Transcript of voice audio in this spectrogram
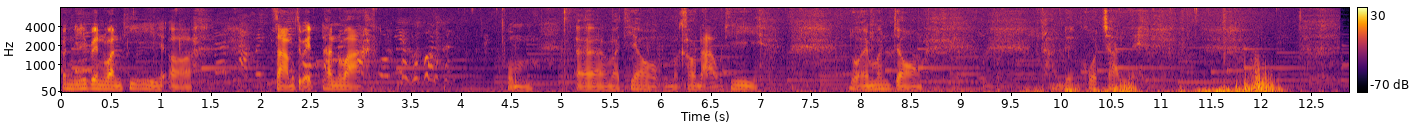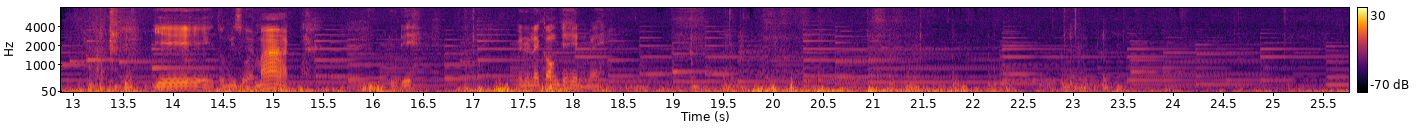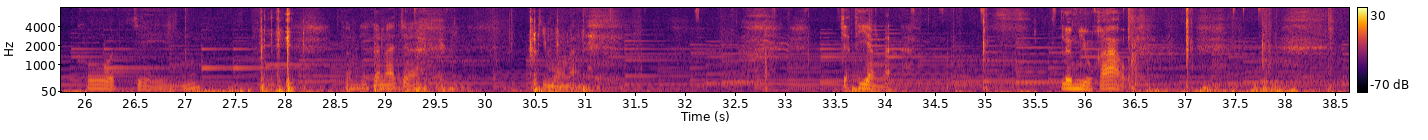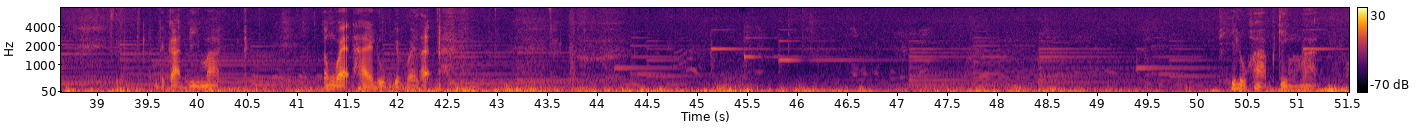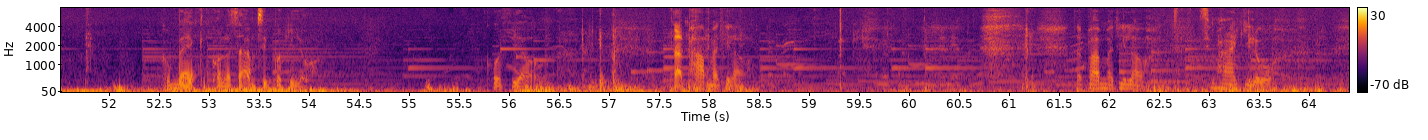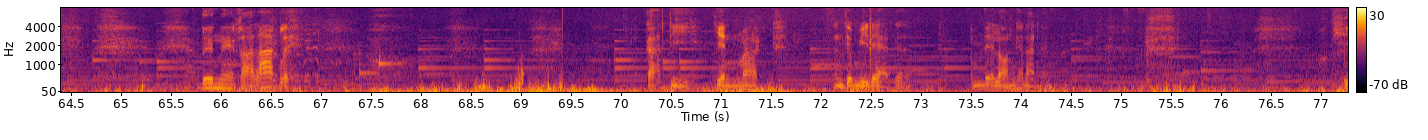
วันนี้เป็นวันที่เอ่อ31ธันวา ผมเอ่อมาเที่ยวมาเข้าดาวที่ดอยมันจอง ทางเดินโคตรชันเลย เย่ตรงนี้สวยมาก ดูดิ ไม่รู้ในกล้องจะเห็นไหมโคตรเจ๋ง ตอนนี้ก็น่าจะ กี่โมงละจะเที่ยงละเริ่มหิวข้าวบรรยากาศดีมาก ต้องแวะถ่ายรูปเก็บไว้ละพี่ลูกหาบเก่งมาก ก็แบกกันคนละ 30 กว่ากิโล โคตรเฟี้ยว ตัดภาพมาที่เรา ตัดภาพมาที่เรา 15 กิโล เดินเหนื่อยขาลากเลย อากาศดีเย็นมากถึงจะมีแดดก็ไม่ได้ร้อนขนาดนั้น โอเค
